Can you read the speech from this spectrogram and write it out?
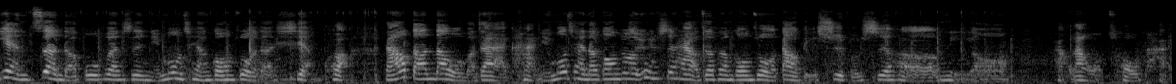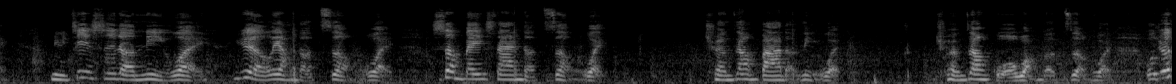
验证的部分是你目前工作的现况，然后等等我们再来看你目前的工作运势，还有这份工作到底适不适合你哦。好，让我抽牌，女祭司的逆位，月亮的正位。圣杯三的正位，权杖八的逆位，权杖国王的正位。我觉得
